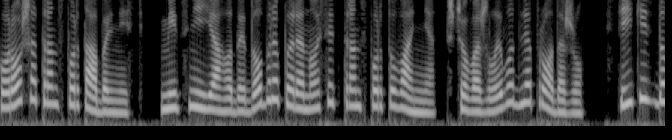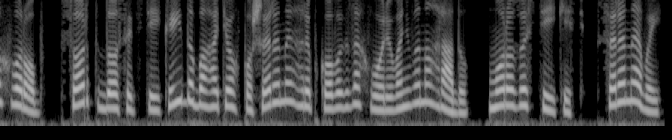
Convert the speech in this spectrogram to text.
Хороша транспортабельність. Міцні ягоди добре переносять транспортування, що важливо для продажу. Стійкість до хвороб. Сорт досить стійкий до багатьох поширених грибкових захворювань винограду. Морозостійкість. Сиреневий,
